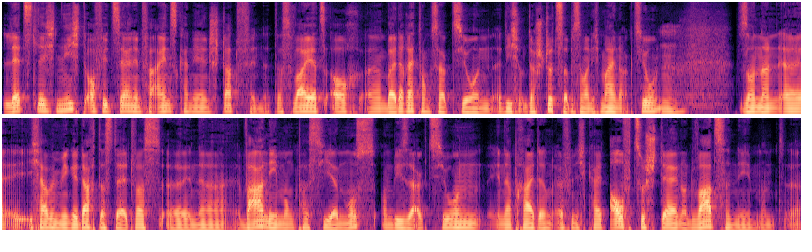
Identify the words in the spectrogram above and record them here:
letztlich nicht offiziell in den Vereinskanälen stattfindet. Das war jetzt auch äh, bei der Rettungsaktion, die ich unterstützt habe, das war nicht meine Aktion. Mhm sondern äh, ich habe mir gedacht, dass da etwas äh, in der Wahrnehmung passieren muss, um diese Aktion in der breiteren Öffentlichkeit aufzustellen und wahrzunehmen. Und äh,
